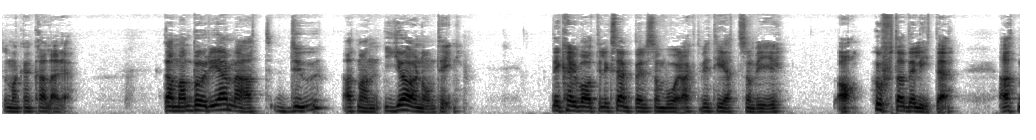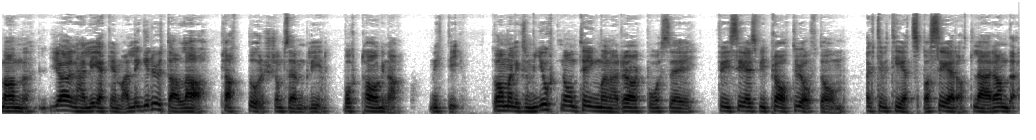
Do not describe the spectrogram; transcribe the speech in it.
som man kan kalla det. Där man börjar med att do, att man gör någonting. Det kan ju vara till exempel som vår aktivitet som vi ja, huftade lite. Att man gör den här leken, man lägger ut alla plattor som sen blir borttagna mitt i. Då har man liksom gjort någonting, man har rört på sig. För i CSV pratar vi ofta om aktivitetsbaserat lärande.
